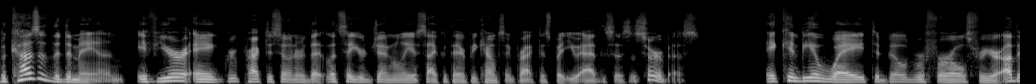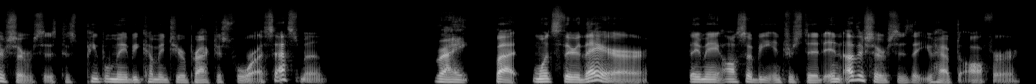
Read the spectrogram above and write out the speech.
because of the demand, if you're a group practice owner that, let's say, you're generally a psychotherapy counseling practice, but you add this as a service, it can be a way to build referrals for your other services because people may be coming to your practice for assessment. Right. But once they're there, they may also be interested in other services that you have to offer.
